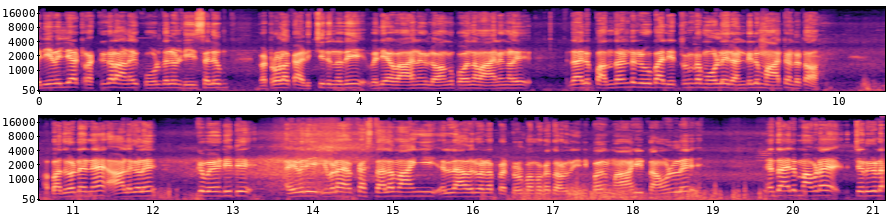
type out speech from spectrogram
വലിയ വലിയ ട്രക്കുകളാണ് കൂടുതലും ഡീസലും പെട്രോളൊക്കെ അടിച്ചിരുന്നത്. വലിയ വാഹനങ്ങൾ ലോങ് പോകുന്ന വാഹനങ്ങൾ. എന്തായാലും പന്ത്രണ്ട് രൂപ ലിറ്ററിന്റെ മുകളിൽ രണ്ടിലും മാറ്റമുണ്ട് കേട്ടോ അപ്പോൾ അതുകൊണ്ട് തന്നെ ആളുകൾക്ക് വേണ്ടിയിട്ട് ഇവർ ഇവിടെ ഒക്കെ സ്ഥലം വാങ്ങി എല്ലാവരും ഇവിടെ പെട്രോൾ പമ്പൊക്കെ തുടങ്ങി. ഇനിയിപ്പം മാഹി ടൗണിൽ എന്തായാലും അവിടെ ചെറുകിട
